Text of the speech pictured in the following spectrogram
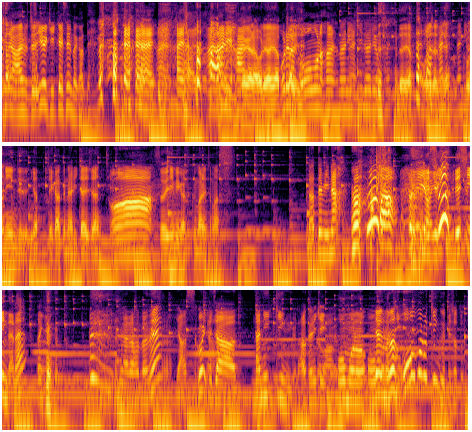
いやあのじゃあ勇気一回センター買って。はいはいはい。あ何だはい。から俺はやっぱり俺らが大物はい何聞いてあるよ。だからやっぱ俺らね何何5人でやっぱでかくなりたいじゃんっていうあそういう意味が含まれてます。だってみんな。いいよ嬉しい嬉しいんだな。なるほどね。いやすごいな。えじゃあ何キングだ？何キング？大物大いやなんか物キング大物キングってちょっと違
